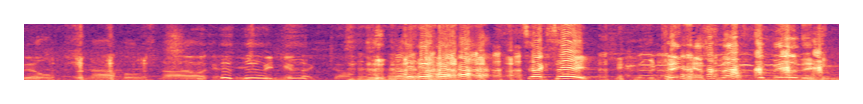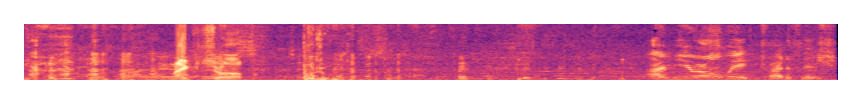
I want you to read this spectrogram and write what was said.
Bill Schnabels. No, oh, okay. Ich bin hier weg. Ciao. Sexy! The king has left the building. Mic drop. I'm here all week. Try to fish.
